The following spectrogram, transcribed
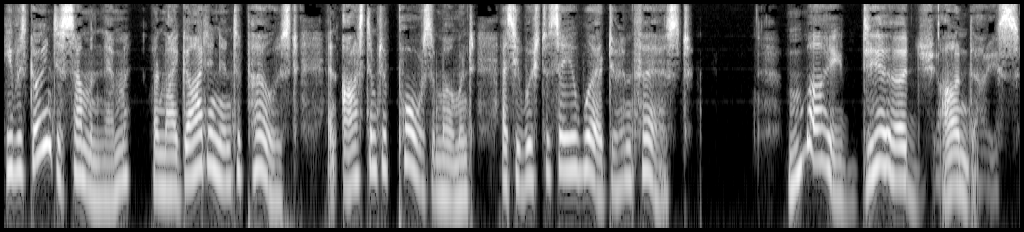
He was going to summon them when my guardian interposed and asked him to pause a moment as he wished to say a word to him first. "My dear Jarndyce,"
